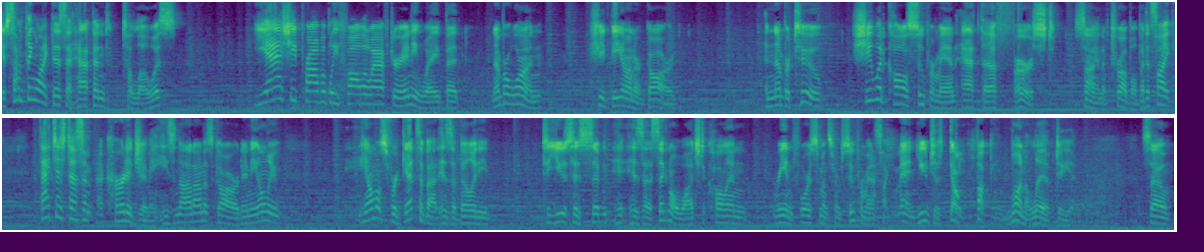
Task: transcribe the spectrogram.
if something like this had happened to Lois, yeah, she'd probably follow after anyway, but number one, she'd be on her guard. And number two, she would call Superman at the first sign of trouble. But it's like, that just doesn't occur to Jimmy. He's not on his guard, and he only. He almost forgets about his ability to use his his uh, signal watch to call in reinforcements from Superman. It's like, man, you just don't fucking want to live, do you? So,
